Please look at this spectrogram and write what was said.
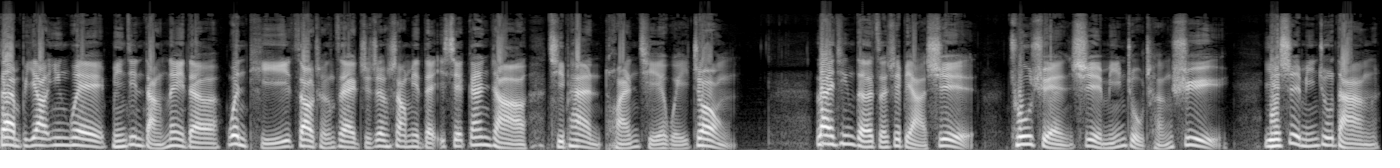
但不要因为民进党内的问题造成在执政上面的一些干扰。期盼团结为重。赖清德则是表示，初选是民主程序，也是民主党，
